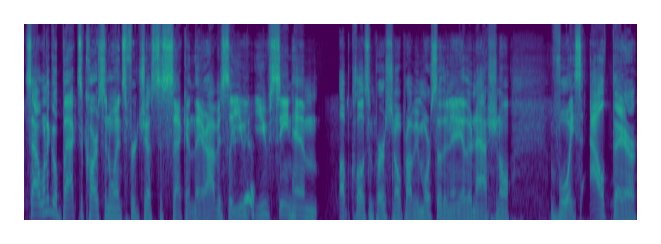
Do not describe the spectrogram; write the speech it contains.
So I want to go back to Carson Wentz for just a second. There, obviously you yeah. you've seen him up close and personal, probably more so than any other national voice out there.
